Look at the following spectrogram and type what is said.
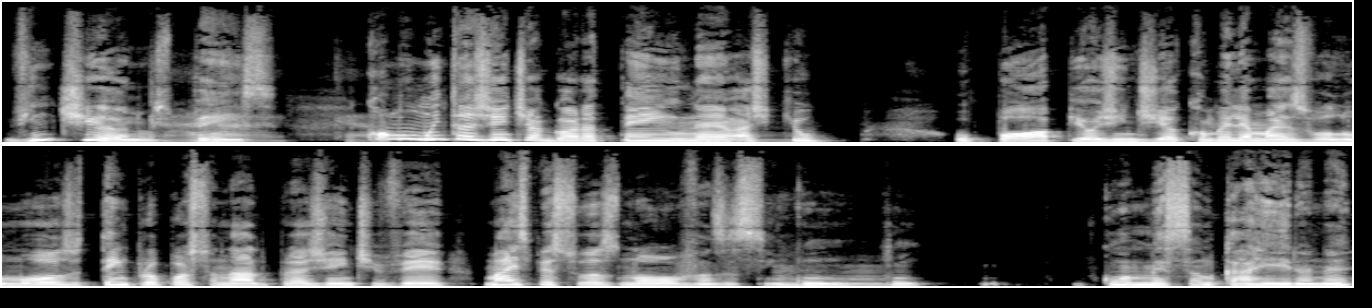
20 anos, Caraca. pense. Como muita gente agora tem, né? Acho que o, o pop, hoje em dia, como ele é mais volumoso, tem proporcionado pra gente ver mais pessoas novas, assim, uhum. com, com, começando carreira, né?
